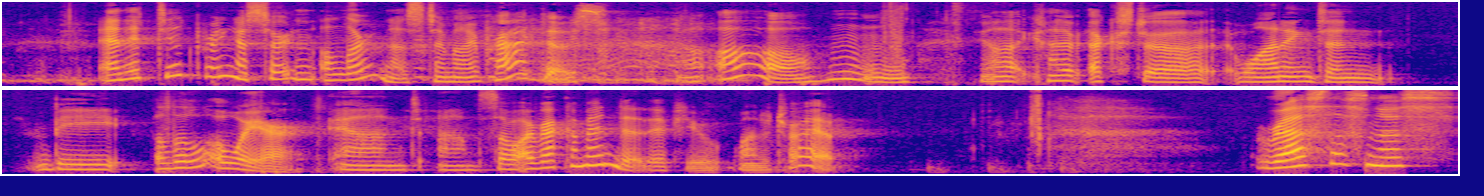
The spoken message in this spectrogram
and it did bring a certain alertness to my practice. oh, hmm. You know, that kind of extra wanting to be a little aware. And um, so I recommend it if you want to try it. Restlessness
